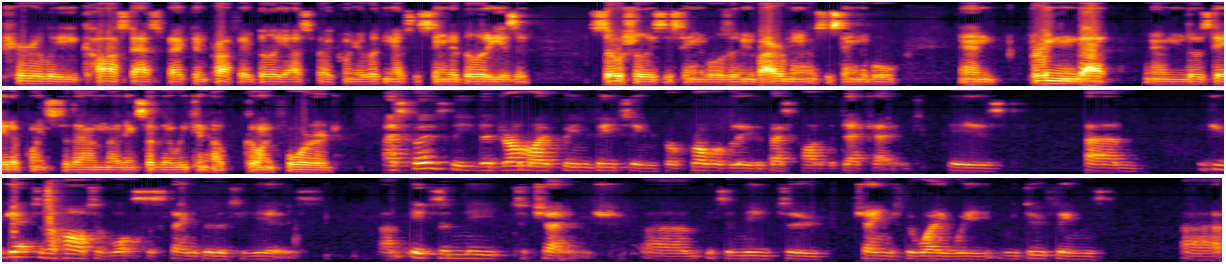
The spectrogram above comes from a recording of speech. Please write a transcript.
purely cost aspect and profitability aspect when you're looking at sustainability, is it socially sustainable? Is it environmentally sustainable? And bringing that and those data points to them, I think something we can help going forward. I suppose the, the drum I've been beating for probably the best part of a decade is um, if you get to the heart of what sustainability is, um, it's a need to change. Um, it's a need to change the way we, we do things uh,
